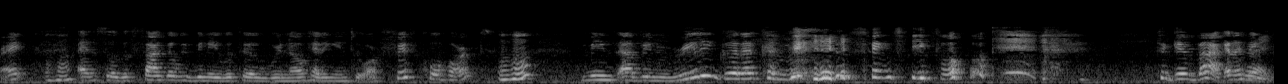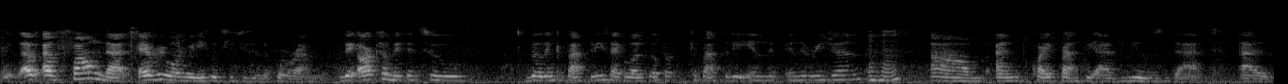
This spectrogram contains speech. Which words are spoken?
right? Mhm. And so the fact that we've been able to, we're now heading into our fifth cohort, Mhm. Means I've been really good at convincing people to give back. And I think I've, I've found that everyone really who teaches in the program, they are committed to building capacity, psychological capacity in the in the region. Mhm. Um, and quite frankly, I've used that as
